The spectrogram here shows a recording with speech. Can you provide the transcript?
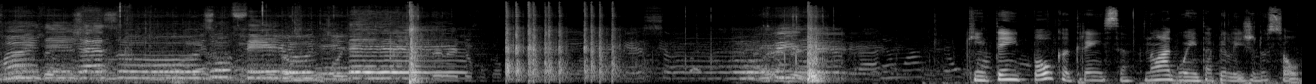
Mãe de Jesus, o Filho de Deus. Quem tem pouca crença não aguenta a peleja do sol,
